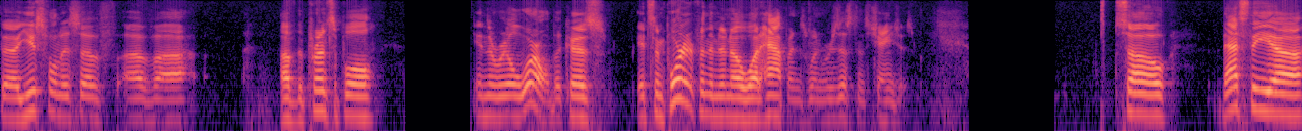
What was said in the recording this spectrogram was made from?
the usefulness of of uh, of the principle in the real world because it's important for them to know what happens when resistance changes. So that's the uh,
